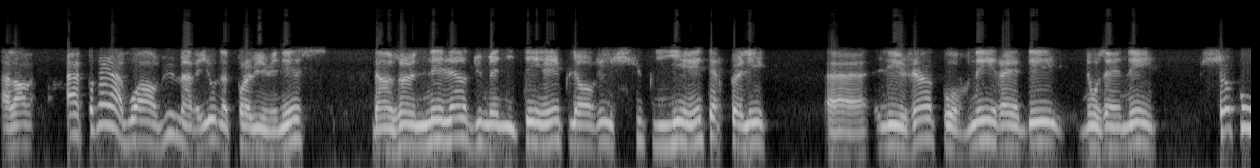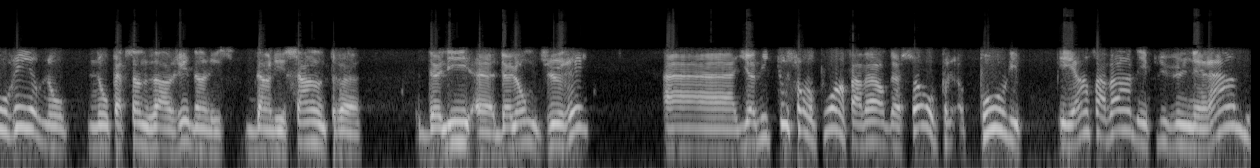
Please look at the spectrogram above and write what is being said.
Alors, après avoir vu Mario, notre premier ministre, dans un élan d'humanité, implorer, supplier, interpeller euh, les gens pour venir aider nos aînés secourir nos, nos personnes âgées dans les, dans les centres de euh, de longue durée. Euh, il a mis tout son poids en faveur de ça pour et en faveur des plus vulnérables.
